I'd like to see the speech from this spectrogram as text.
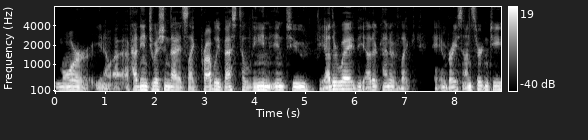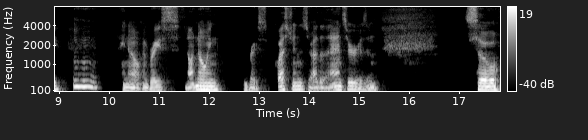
more you know I- i've had the intuition that it's like probably best to lean into the other way the other kind of like embrace uncertainty hmm you know embrace not knowing embrace questions rather than answers and so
